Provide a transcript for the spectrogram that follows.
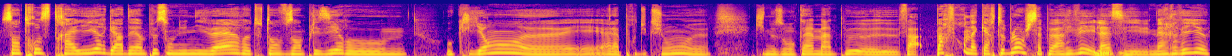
sans trop se trahir, garder un peu son univers euh, tout en faisant plaisir aux, aux clients euh, et à la production euh, qui nous ont quand même un peu. euh, Enfin, parfois on a carte blanche, ça peut arriver. Et là, Mhm. c'est merveilleux.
